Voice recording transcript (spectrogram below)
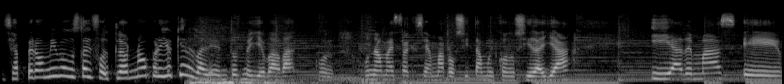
Decía, pero a mí me gusta el folclore. No, pero yo quiero el ballet. Entonces me llevaba con una maestra que se llama Rosita, muy conocida ya. Y además, eh,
